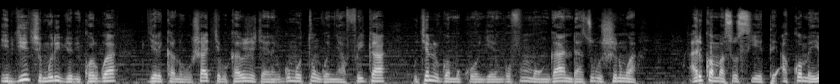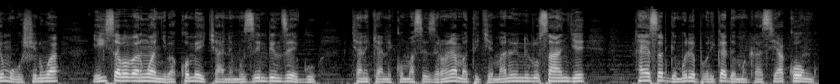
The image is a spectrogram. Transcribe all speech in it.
Ibyinshi muri ibyo bikorwa byerekana ubushake bukabije cyane bw'umutungo nyafurika ukenerwa mu kongera ingufu mu nganda z'ubushinwa. Ariko amasosiyete akomeye yo mu bushinwa yahise aba abanywanyi bakomeye cyane mu zindi nzego cyane cyane ku masezerano y'amatike manini rusange nk'ayasabwe muri repubulika ya demokarasi ya kongo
